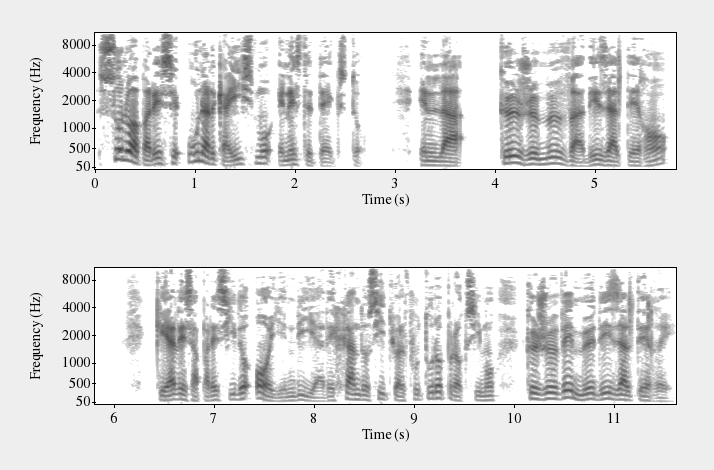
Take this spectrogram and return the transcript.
Solo aparece un arcaísmo en este texto, en la que je me va désaltérant, que ha desaparecido hoy en día, dejando sitio al futuro próximo que je vais me désaltérer,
